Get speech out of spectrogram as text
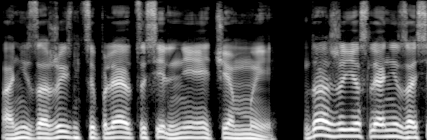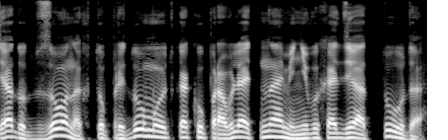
Они за жизнь цепляются сильнее, чем мы. Даже если они засядут в зонах, то придумают, как управлять нами, не выходя оттуда.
